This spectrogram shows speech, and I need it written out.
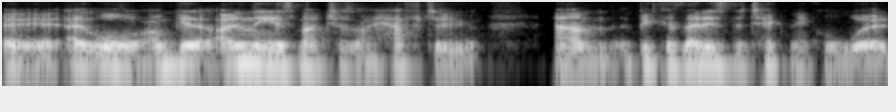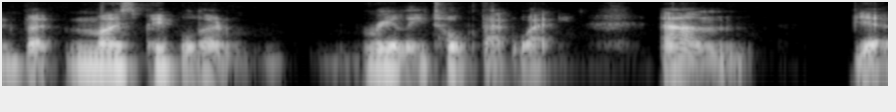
uh, or I'll get only as much as I have to, um, because that is the technical word, but most people don't really talk that way. Um, yeah,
